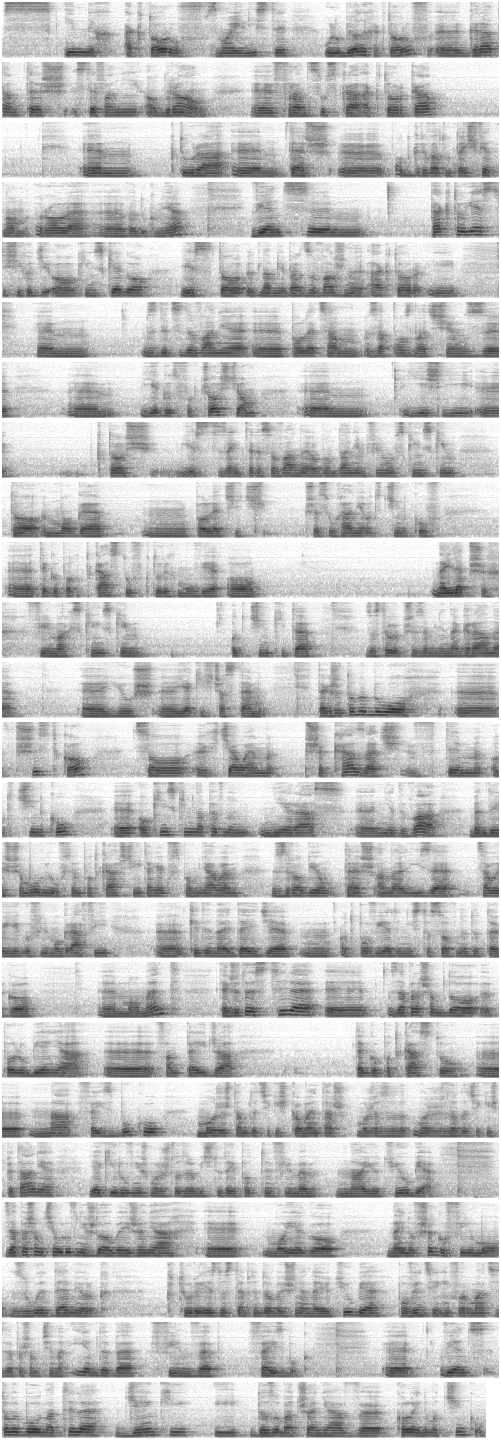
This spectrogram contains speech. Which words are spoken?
Z innych aktorów z mojej listy ulubionych aktorów e, gra tam też Stephanie Audron, e, francuska aktorka, która też odgrywa tutaj świetną rolę e, według mnie. Więc tak to jest, jeśli chodzi o Kińskiego. Jest to dla mnie bardzo ważny aktor i zdecydowanie e, polecam zapoznać się z em, jego twórczością. Em, Jeśli e, ktoś jest zainteresowany oglądaniem filmów z Kińskim, to mogę mm, polecić przesłuchanie odcinków e, tego podcastu, w których mówię o najlepszych filmach z Kińskim. Odcinki te zostały przeze mnie nagrane e, już e, jakiś czas temu. Także to by było e, wszystko, co e, chciałem przekazać w tym odcinku. E, O Kińskim na pewno nie raz, e, nie dwa będę jeszcze mówił w tym podcaście i tak jak wspomniałem, zrobię też analizę całej jego filmografii, e, kiedy nadejdzie mm, odpowiedni, stosowny do tego e, moment. Także to jest tyle. Y, Zapraszam do polubienia y, fanpage'a tego podcastu y, na Facebooku. Możesz tam dać jakiś komentarz, możesz, zadać jakieś pytanie, jak i również możesz to zrobić tutaj pod tym filmem na YouTubie. Zapraszam Cię również do obejrzenia mojego najnowszego filmu Zły Demiurg, który jest dostępny do obejrzenia na YouTubie. Po więcej informacji zapraszam Cię na IMDB, Film Web, Facebook. Y, Więc to by było na tyle. Dzięki i do zobaczenia w kolejnym odcinku.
